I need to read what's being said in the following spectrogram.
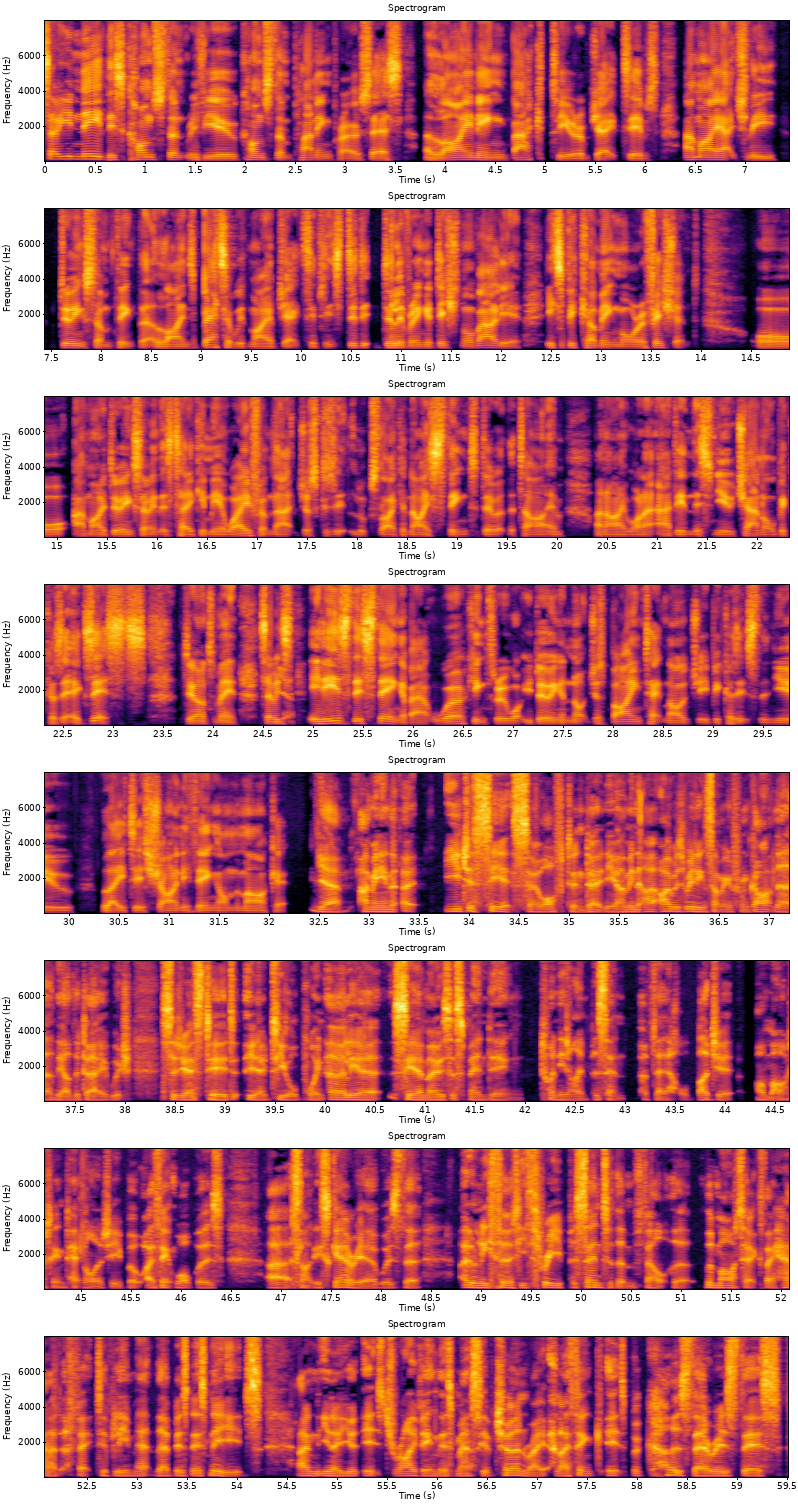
So you need this constant review, constant planning process, aligning back to your objectives. Am I actually doing something that aligns better with my objectives? It's de- delivering additional value. It's becoming more efficient or am I doing something that's taking me away from that just because it looks like a nice thing to do at the time, and I want to add in this new channel because it exists? Do you know what I mean? So it's yeah. it is this thing about working through what you're doing and not just buying technology because it's the new latest shiny thing on the market. Yeah, I mean, uh, you just see it so often, don't you? I mean, I, I, was reading something from Gartner the other day, which suggested, you know, to your point earlier, CMOs are spending 29% of their whole budget on marketing technology. But I think what was uh, slightly scarier was that only 33% of them felt that the martech they had effectively met their business needs and you know you, it's driving this massive churn rate and i think it's because there is this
